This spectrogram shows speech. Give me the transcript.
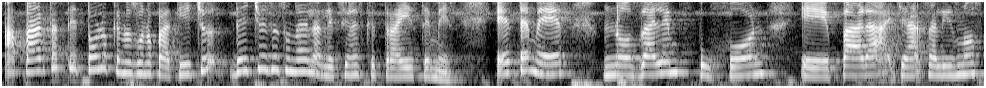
apártate todo lo que no es bueno para ti. De hecho, de hecho, esa es una de las lecciones que trae este mes. Este mes nos da el empujón eh, para ya salirnos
